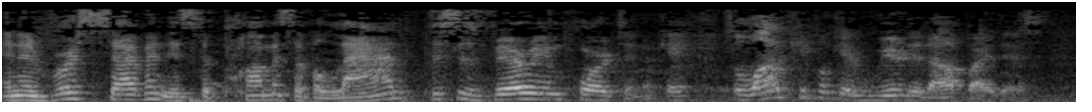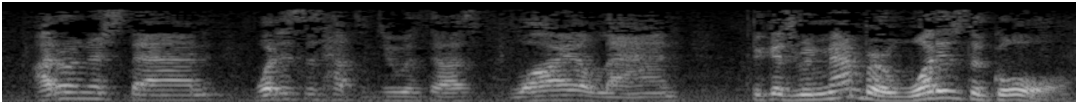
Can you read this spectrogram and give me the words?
And in verse 7 is the promise of a land. This is very important, okay? So a lot of people get weirded out by this. I don't understand. What does this have to do with us? Why a land? Because remember, what is the goal?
